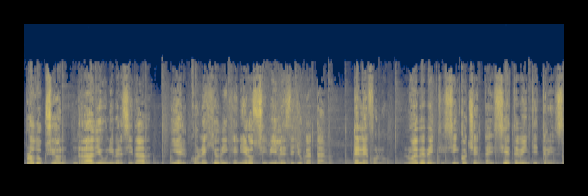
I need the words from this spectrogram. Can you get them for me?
Producción Radio Universidad y el Colegio de Ingenieros Civiles de Yucatán. Teléfono 925-8723.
